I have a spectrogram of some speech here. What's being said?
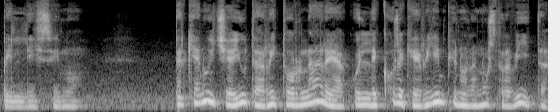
bellissimo perché a noi ci aiuta a ritornare a quelle cose che riempiono la nostra vita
